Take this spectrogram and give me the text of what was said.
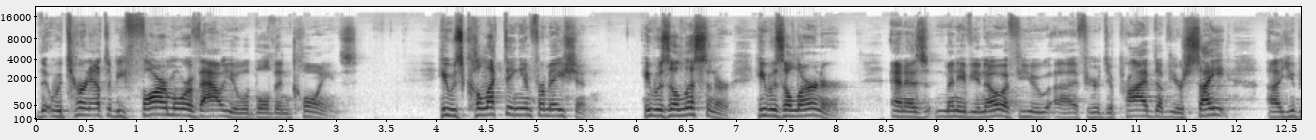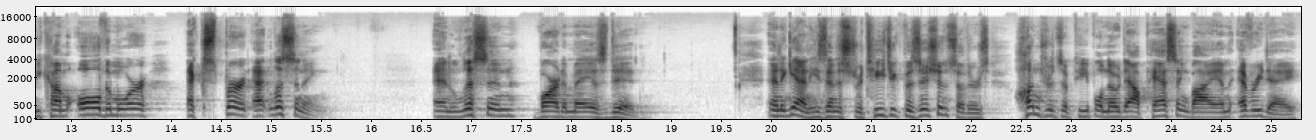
that would turn out to be far more valuable than coins. He was collecting information. He was a listener. He was a learner. And as many of you know, if, you, uh, if you're deprived of your sight, uh, you become all the more expert at listening. And listen, Bartimaeus did. And again, he's in a strategic position, so there's hundreds of people, no doubt, passing by him every day.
